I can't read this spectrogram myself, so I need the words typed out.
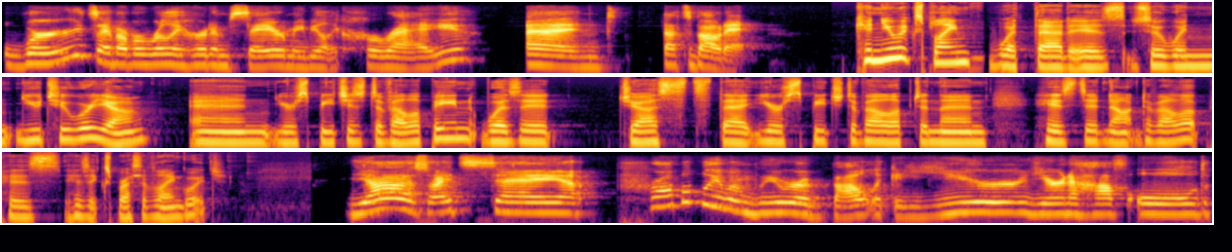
words I've ever really heard him say are maybe like hooray. And that's about it. Can you explain what that is? So when you two were young, and your speech is developing, was it just that your speech developed and then his did not develop his his expressive language? Yeah, so I'd say probably when we were about like a year, year and a half old,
